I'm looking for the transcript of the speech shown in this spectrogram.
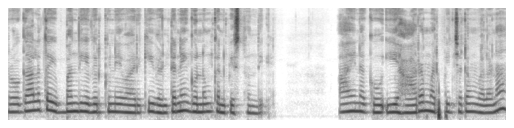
రోగాలతో ఇబ్బంది ఎదుర్కొనే వారికి వెంటనే గుణం కనిపిస్తుంది. ఆయనకు ఈ హారం అర్పించటం వలన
